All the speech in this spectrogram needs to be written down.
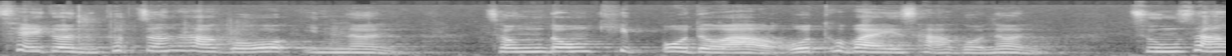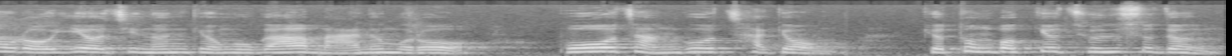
최근 급전하고 있는 정동 킥보드와 오토바이 사고는 중상으로 이어지는 경우가 많으므로 보호장구 착용, 교통법규 준수 등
